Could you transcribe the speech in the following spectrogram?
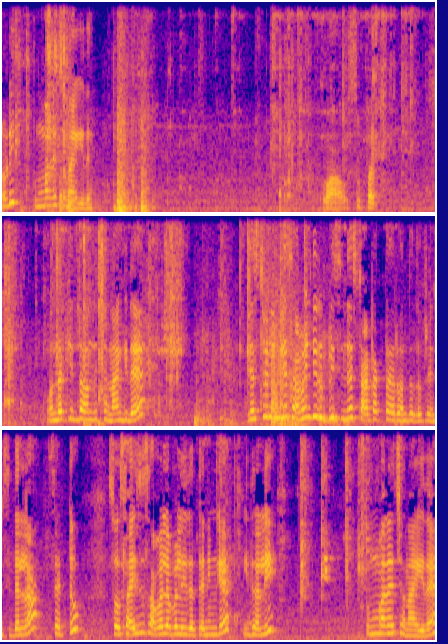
ನೋಡಿ ತುಂಬಾ ಚೆನ್ನಾಗಿದೆ. Wow, super. ಒಂದಕ್ಕಿಂತ ಒಂದು ಚೆನ್ನಾಗಿದೆ. ಜಸ್ಟ್ ನಿಮಗೆ ಸೆವೆಂಟಿ ರುಪೀಸಿಂದ ಸ್ಟಾರ್ಟ್ ಆಗ್ತಾ ಇರುವಂಥದ್ದು ಫ್ರೆಂಡ್ಸ್ ಇದೆಲ್ಲ ಸೆಟ್ಟು ಸೊ ಸೈಜಸ್ ಅವೈಲೇಬಲ್ ಇರುತ್ತೆ ನಿಮಗೆ. ಇದರಲ್ಲಿ ತುಂಬಾ ಚೆನ್ನಾಗಿದೆ.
